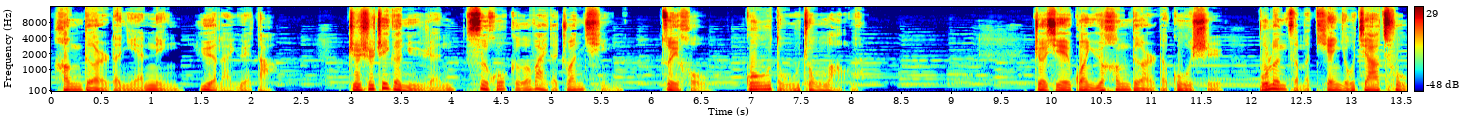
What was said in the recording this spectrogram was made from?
亨德尔的年龄越来越大，只是这个女人似乎格外的专情，最后孤独终老了。这些关于亨德尔的故事，不论怎么添油加醋，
